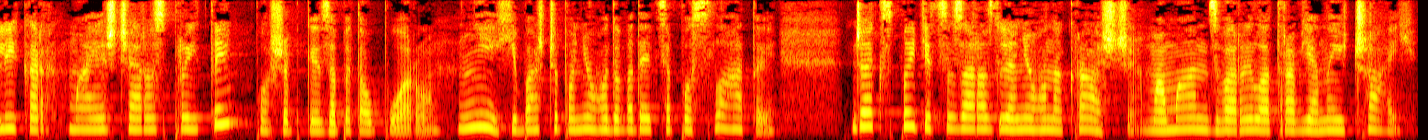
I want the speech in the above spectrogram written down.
Лікар має ще раз прийти? пошепки запитав Поро. Ні, хіба що по нього доведеться послати. Джек спить і це зараз для нього на краще. Маман зварила трав'яний чай.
